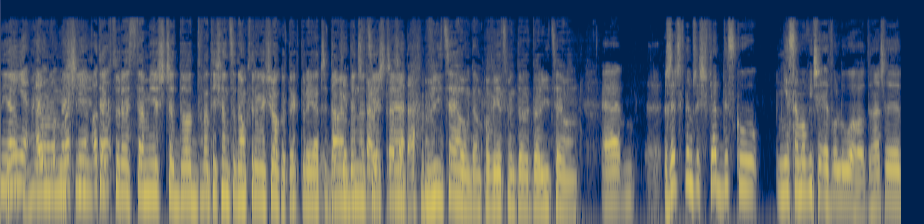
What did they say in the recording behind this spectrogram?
Ja, nie, nie, ale ja mam myśli te, to... które tam jeszcze do 2000 tam któregoś roku, te, które ja czytałem, będąc jeszcze w liceum, tam powiedzmy do, do liceum. E, rzecz w tym, że świat dysku niesamowicie ewoluował. To znaczy,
